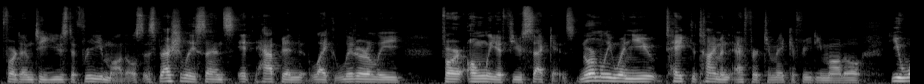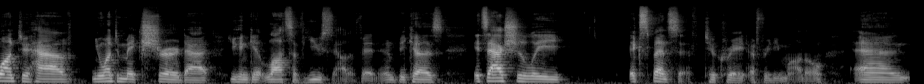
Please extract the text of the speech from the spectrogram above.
for them to use the 3D models, especially since it happened like literally for only a few seconds. Normally when you take the time and effort to make a 3D model, you want to have you want to make sure that you can get lots of use out of it and because it's actually expensive to create a 3D model and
